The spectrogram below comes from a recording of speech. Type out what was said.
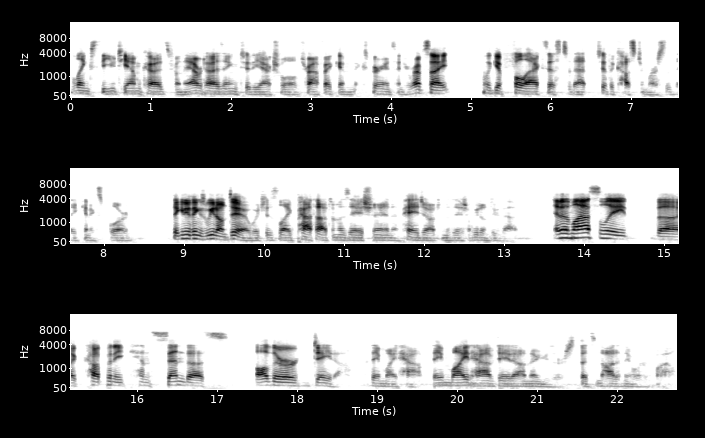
links the UTM codes from the advertising to the actual traffic and experience on your website. We give full access to that to the customer so that they can explore. They can do things we don't do, which is like path optimization and page optimization. We don't do that. And then lastly, the company can send us other data they might have. They might have data on their users that's not in the order file.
